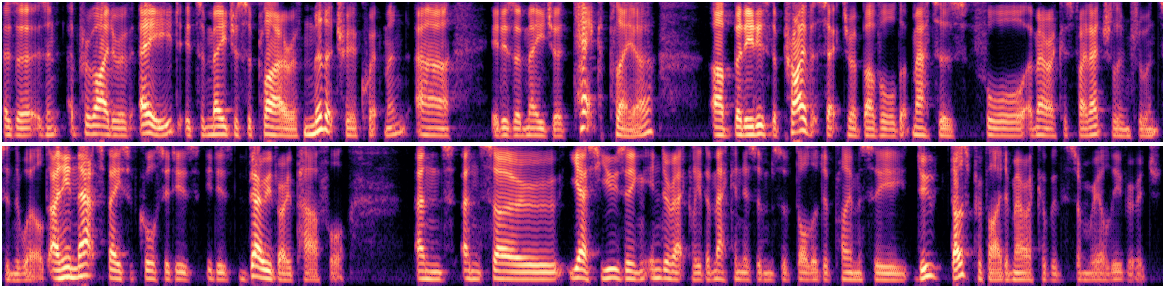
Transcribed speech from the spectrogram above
as, a, as an, a provider of aid, it's a major supplier of military equipment, uh, it is a major tech player. Uh, but it is the private sector above all that matters for America's financial influence in the world. And in that space, of course, it is it is very very powerful and and so yes, using indirectly the mechanisms of dollar diplomacy do does provide America with some real leverage.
